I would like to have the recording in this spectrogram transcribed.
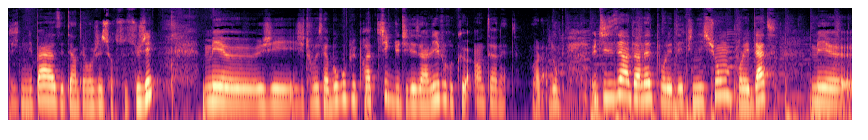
je n'ai pas été interrogée sur ce sujet, mais euh, j'ai trouvé ça beaucoup plus pratique d'utiliser un livre que internet. Voilà. Donc utiliser internet pour les définitions, pour les dates, mais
